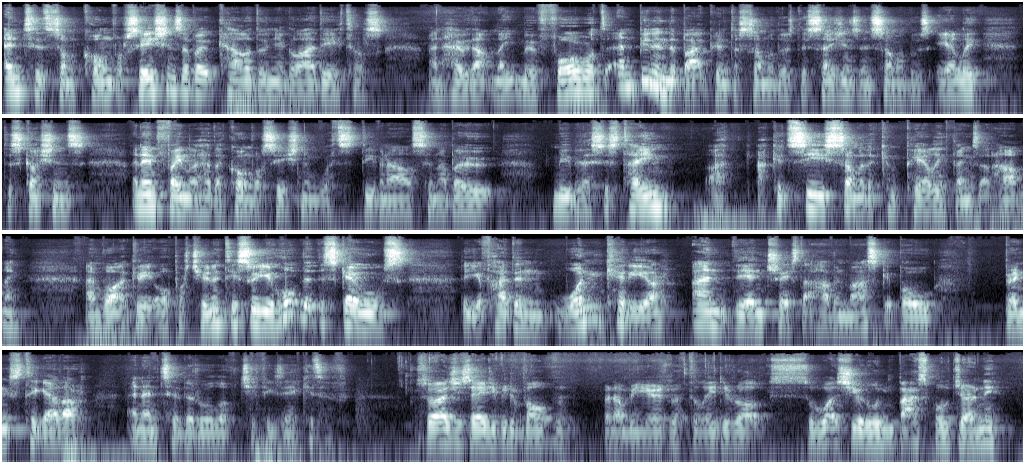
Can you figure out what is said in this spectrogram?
into some conversations about Caledonia Gladiators and how that might move forward and been in the background of some of those decisions and some of those early discussions. And then finally had a conversation with Stephen Allison about maybe this is time I, I could see some of the compelling things that are happening and what a great opportunity. So you hope that the skills that you've had in one career and the interest that I have in basketball brings together and into the role of chief executive. So, as you said, you've been involved for a number of years with the Lady Rocks. So, what's your own basketball journey?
